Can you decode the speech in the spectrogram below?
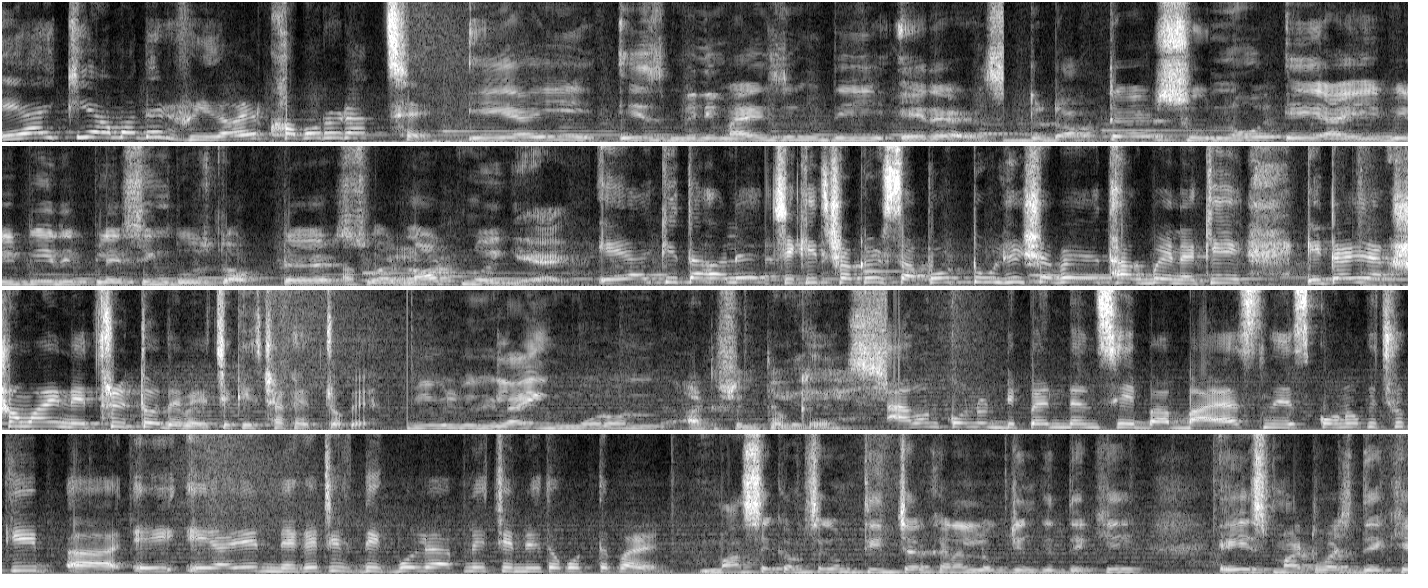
এআই কি আমাদের হৃদয়ের খবরও রাখছে AI is minimizing the errors. The doctors who know AI will be replacing those doctors who are Okay. not knowing AI. AI কি তাহলে চিকিৎসকের সাপোর্ট টুল হিসেবে থাকবে নাকি এটাই এক সময় নেতৃত্ব দেবে চিকিৎসা ক্ষেত্রকে We will be relying more on artificial intelligence. এমন কোনো ডিপেন্ডেন্সি বা বায়াসনেস কোনো কিছু কি এই এআই এর নেগেটিভ দিক বলে আপনি চিহ্নিত করতে পারেন মাসে কমসে কম তিন চারখানা লোকজনকে দেখি এই স্মার্ট ওয়াচ দেখে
